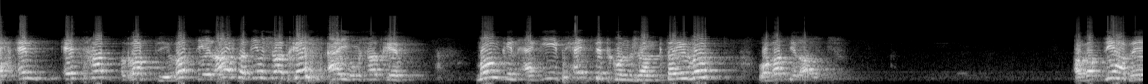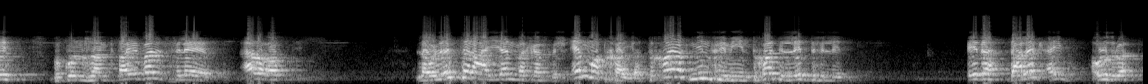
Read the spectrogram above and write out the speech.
إحقن. اسحب. غطي. غطي. القرحة دي مش هتخف؟ أيوه مش هتخف. ممكن أجيب حتة conjunctiva وأغطي القرحة أغطيها بإيه؟ ب conjunctival flap أنا اغطي لو لسه العيان ما خفش إما تخيط. تخيط مين في مين؟ تخيط ال lid في ال lid. إيه ده؟ ده علاج؟ أيوه. أقوله دلوقتي.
